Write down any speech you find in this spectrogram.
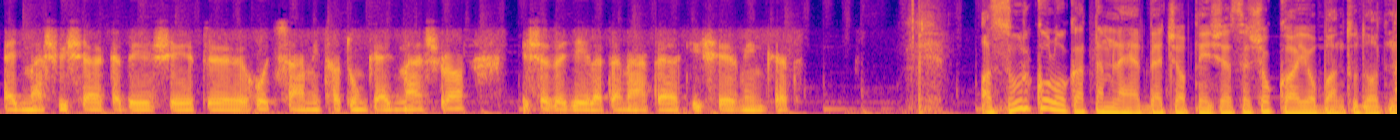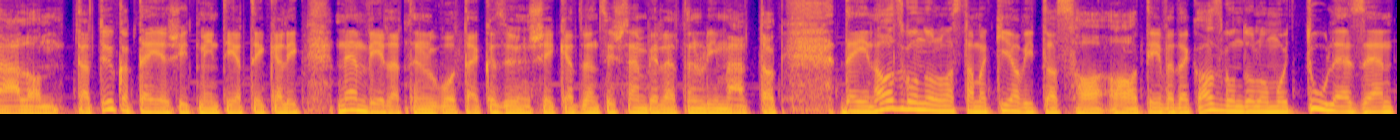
egymás viselkedését, hogy számíthatunk egymásra, és ez egy életen át elkísér minket a szurkolókat nem lehet becsapni, és ezt sokkal jobban tudod nálam. Tehát ők a teljesítményt értékelik, nem véletlenül voltak közönség kedvenc, és nem véletlenül imádtak. De én azt gondolom, aztán hogy kiavítasz, ha, ha tévedek, azt gondolom, hogy túl ezen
